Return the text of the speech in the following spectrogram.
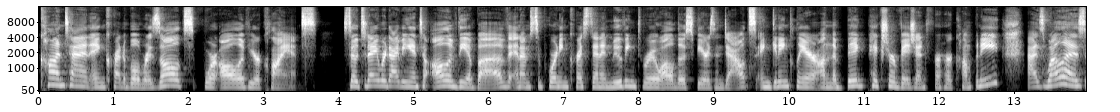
content, incredible results for all of your clients. So today we're diving into all of the above, and I'm supporting Christen and moving through all of those fears and doubts and getting clear on the big picture vision for her company, as well as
